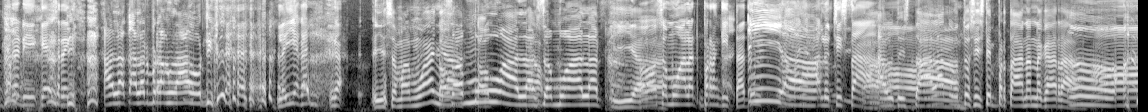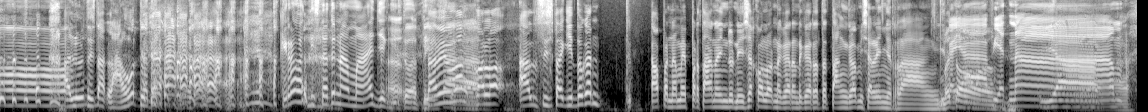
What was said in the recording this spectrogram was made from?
Karena di kayak sering Alat-alat perang laut. Lah iya kan? Enggak. Iya sama semuanya. semua lah, semua alat. Iya. Oh, semua alat perang kita tuh Iya. namanya alutsista. Alutsista. Alat untuk sistem pertahanan negara. Oh. Alutsista laut. Kira otista tuh nama aja gitu. Otista. Tapi memang kalau alutsista gitu kan apa namanya pertahanan Indonesia kalau negara-negara tetangga misalnya nyerang gitu. Betul. Kayak Vietnam, Iya.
